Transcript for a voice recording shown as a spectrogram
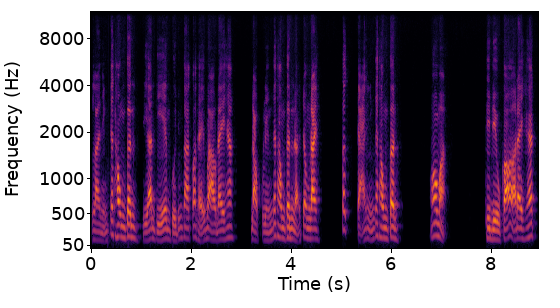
là những cái thông tin thì anh chị em của chúng ta có thể vào đây ha, đọc những cái thông tin ở trong đây, tất cả những cái thông tin, đúng không ạ? Thì đều có ở đây hết.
